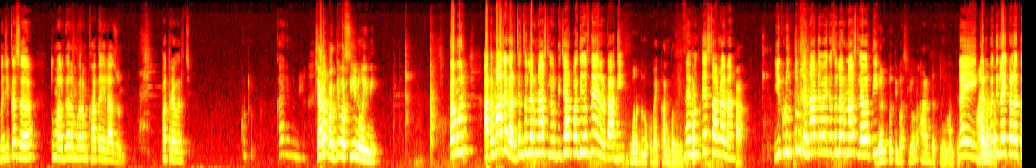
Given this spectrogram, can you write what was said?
म्हणजे कसं तुम्हाला गरम गरम खाता येईल अजून. पत्र्यावरची. कुठं? काय नाही म्हणलं. चार पाच दिवस येईन वय मी कमून आता माझ्या घरच्यांचं लग्न असल्यावरती चार पाच दिवस नाही येणार का आधी? वरड नको बाय कान भरले नाही मग तेच सांगा ना. हा. इकडून तुमच्या नातेवाईकाचं लग्न असल्यावरती? गणपती बसल्यावर आरडत नाही म्हणते नाही आनंदात. गणपतीलाही कळत.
